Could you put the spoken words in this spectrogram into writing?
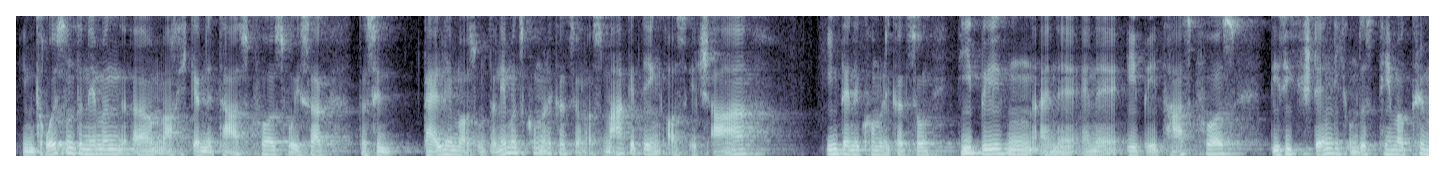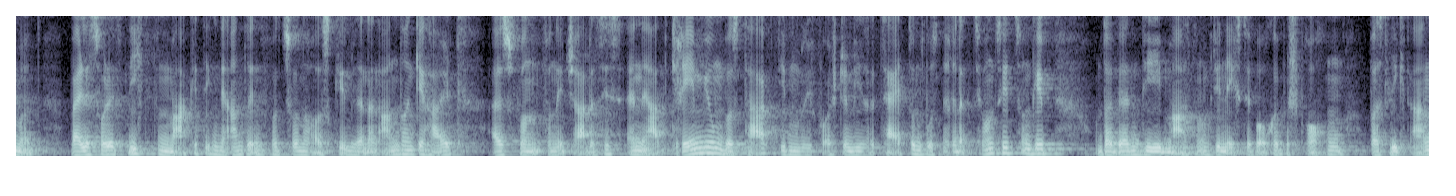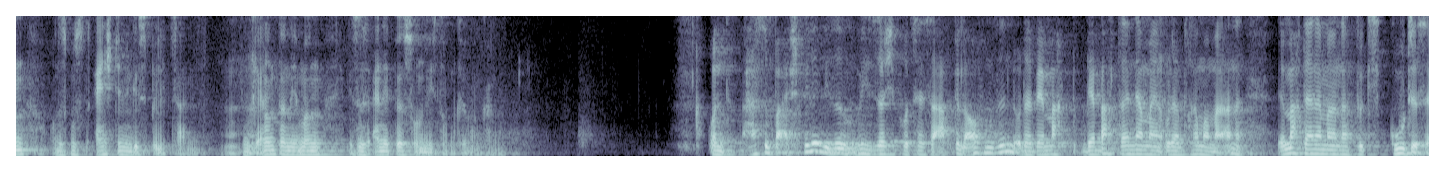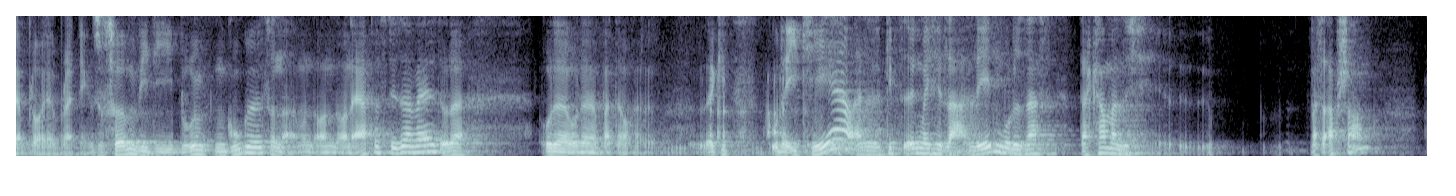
In größeren Unternehmen äh, mache ich gerne eine Taskforce, wo ich sage, das sind Teilnehmer aus Unternehmenskommunikation, aus Marketing, aus HR, interne Kommunikation, die bilden eine, eine EB-Taskforce, die sich ständig um das Thema kümmert, weil es soll jetzt nicht von Marketing eine andere Information ausgehen mit einem anderen Gehalt als von, von HR. Das ist eine Art Gremium, was tagt, wie man sich vorstellen, wie in einer Zeitung, wo es eine Redaktionssitzung gibt und da werden die Maßnahmen für die nächste Woche besprochen, was liegt an und es muss ein einstimmiges Bild sein. In Kleinunternehmen ist es eine Person, die sich darum kümmern kann. Und hast du Beispiele, wie, so, wie solche Prozesse abgelaufen sind? Oder wer macht, wer macht deiner Meinung oder fragen wir mal an, wer macht deiner Meinung nach wirklich gutes Employer Branding? So Firmen wie die berühmten Googles und, und, und, und Apples dieser Welt? Oder, oder, oder was auch? Oder, gibt's, oder Ikea? Also gibt es irgendwelche Läden, wo du sagst, da kann man sich äh, was abschauen?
